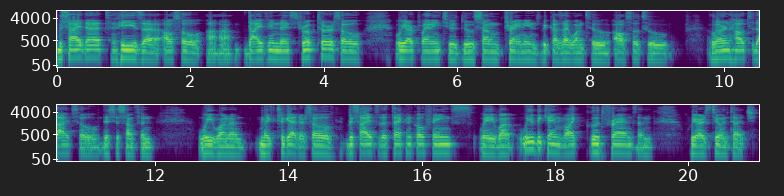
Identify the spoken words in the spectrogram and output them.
beside that, he's uh, also a diving instructor. So we are planning to do some trainings because I want to also to learn how to dive. So this is something we want to make together. So besides the technical things, we want, we became like good friends and we are still in touch.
